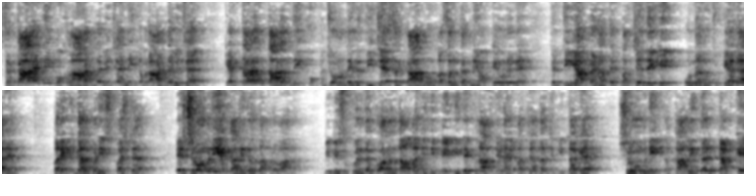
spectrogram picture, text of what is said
ਸਰਕਾਰ ਇੰਨੀ ਬੁਖਲਾਹਟ ਦੇ ਵਿੱਚ ਹੈ, ਇੰਨੀ ਘਬਰਾਹਟ ਦੇ ਵਿੱਚ ਹੈ ਕਿ ਤਰਨ ਤਾਰਨ ਦੀ ਉਪ ਚੋਣ ਦੇ ਨਤੀਜੇ ਸਰਕਾਰ ਨੂੰ ਹਜ਼ਮ ਕਰਨੇ ਔਖੇ ਹੋ ਰਹੇ ਨੇ ਤੇ ਧੀਆਂ ਭੈਣਾਂ ਤੇ ਪਰਚੇ ਦੇ ਕੇ ਉਹਨਾਂ ਨੂੰ ਚੁੱਕਿਆ ਜਾ ਰਿਹਾ ਪਰ ਇੱਕ ਗੱਲ ਬੜੀ ਸਪਸ਼ਟ ਹੈ, ਇਹ ਸ਼੍ਰੋਮਣੀ ਅਕਾਲੀ ਦਲ ਦਾ ਪਰਿਵਾਰ ਹੈ। ਬੀਬੀ ਸੁਖਵਿੰਦਰ ਕੌਰ ਰੰਧਾਵਾ ਜੀ ਦੀ ਬੇਟੀ ਦੇ ਖਿਲਾਫ ਜਿਹੜਾ ਇਹ ਪਰਚਾ ਦਰਜ ਕੀਤਾ ਗਿਆ ਸ਼੍ਰੋਮਣੀ ਅਕਾਲੀ ਦਲ ਡਟ ਕੇ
